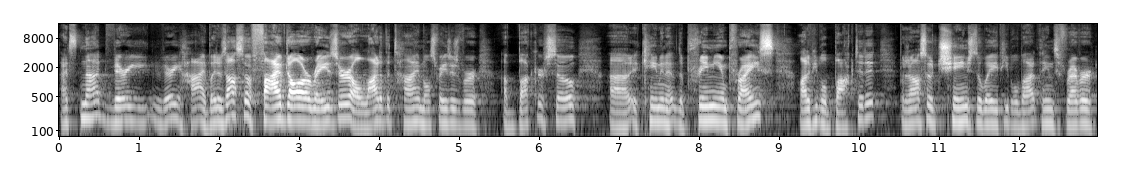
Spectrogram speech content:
that's not very, very high. But it was also a $5 razor. A lot of the time, most razors were a buck or so. Uh, it came in at the premium price. A lot of people balked at it, but it also changed the way people bought things forever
